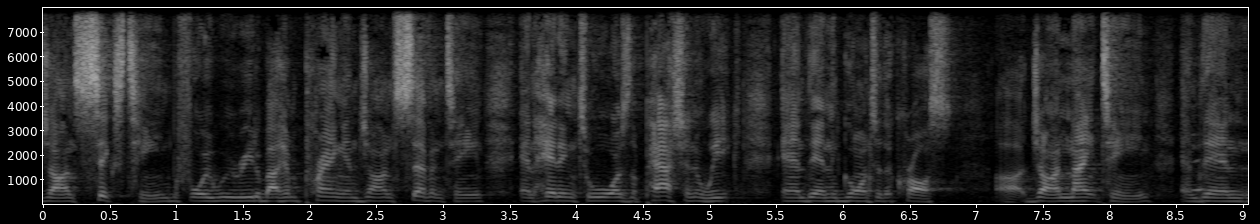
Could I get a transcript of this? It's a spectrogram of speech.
John 16, before we read about him praying in John 17 and heading towards the Passion Week and then going to the cross, uh, John 19, and then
